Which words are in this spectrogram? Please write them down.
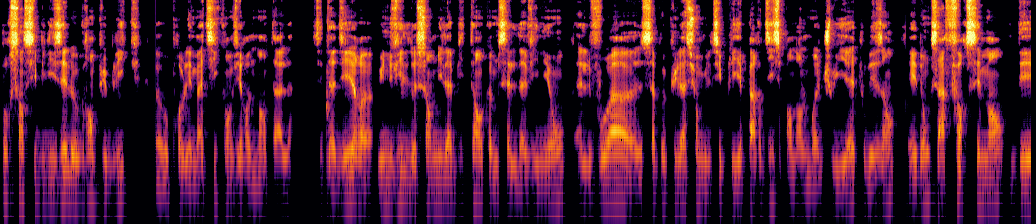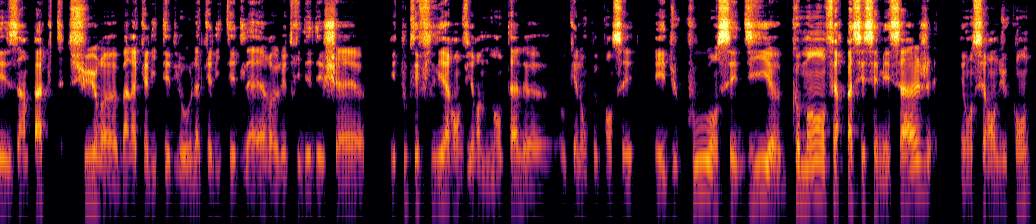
pour sensibiliser le grand public euh, aux problématiques environnementales. C'est-à-dire euh, une ville de 100 000 habitants comme celle d'Avignon, elle voit euh, sa population multipliée par 10 pendant le mois de juillet tous les ans, et donc ça a forcément des impacts sur ben, la qualité de l'eau, la qualité de l'air, le tri des déchets et toutes les filières environnementales auxquelles on peut penser. Et du coup, on s'est dit comment faire passer ces messages et on s'est rendu compte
